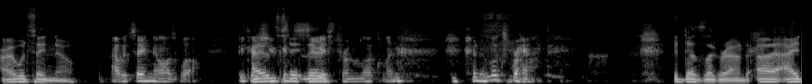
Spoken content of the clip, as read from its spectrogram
I would say no. I would say no as well because you can see it from Luclin, and it looks brown. It does look around. Uh, I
